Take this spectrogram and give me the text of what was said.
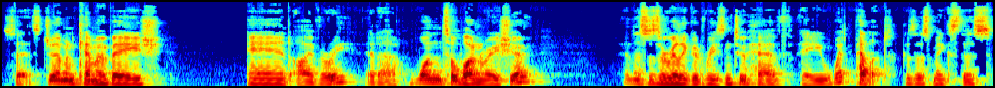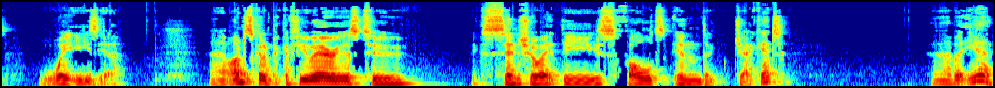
So it's German camo beige, and ivory at a one to one ratio. And this is a really good reason to have a wet palette because this makes this way easier. Uh, I'm just going to pick a few areas to accentuate these folds in the jacket. Uh, but yeah,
